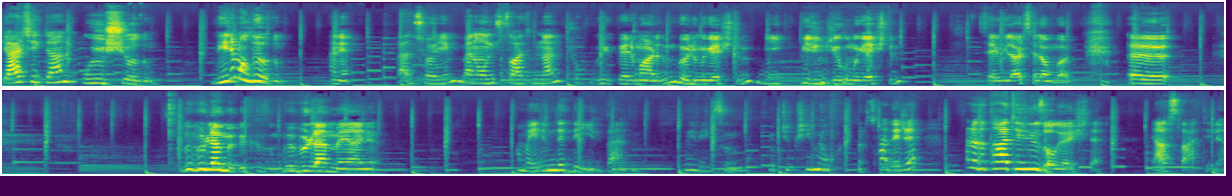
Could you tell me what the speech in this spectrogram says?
gerçekten uyuşuyordum. Verim alıyordum. Hani ben söyleyeyim ben 13 saatimden çok büyük verim aldım. Bölümü geçtim. Bir, birinci yılımı geçtim. Sevgiler selamlar. Ee, böbürlenme be kızım. Böbürlenme yani. Ama elimde değil ben. Ne bilsin. Yapacak bir şeyim yok. Sadece arada tatiliniz oluyor işte. Yaz tatili.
